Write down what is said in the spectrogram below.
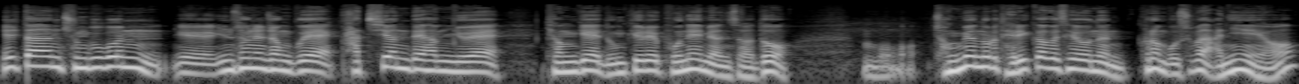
일단 중국은 예, 윤석열 정부의 가치연대 합류에 경계에 눈길을 보내면서도 뭐 정면으로 대립각을 세우는 그런 모습은 아니에요.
